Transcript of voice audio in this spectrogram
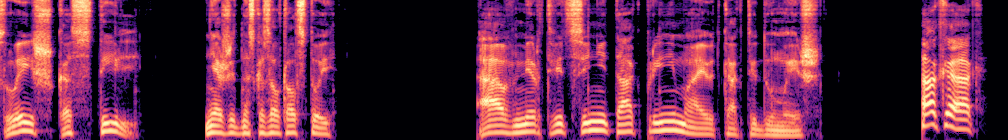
«Слышь, костыль», — неожиданно сказал Толстой, — «а в мертвецы не так принимают, как ты думаешь». «А как?»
